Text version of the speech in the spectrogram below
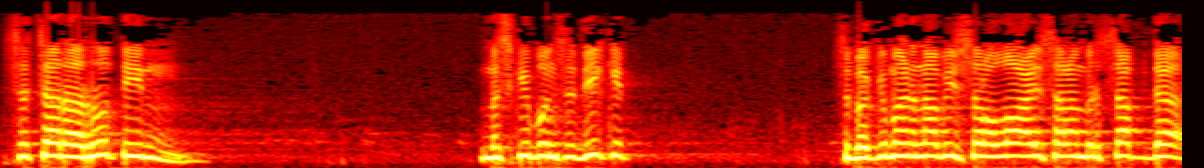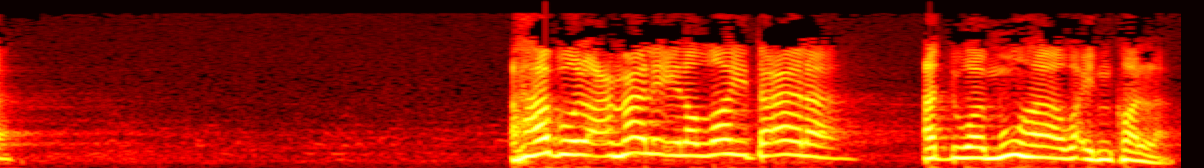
secara rutin meskipun sedikit Sebagaimana Nabi sallallahu alaihi wasallam bersabda, "Habul a'mali ila taala adwamuha wa in qalla."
